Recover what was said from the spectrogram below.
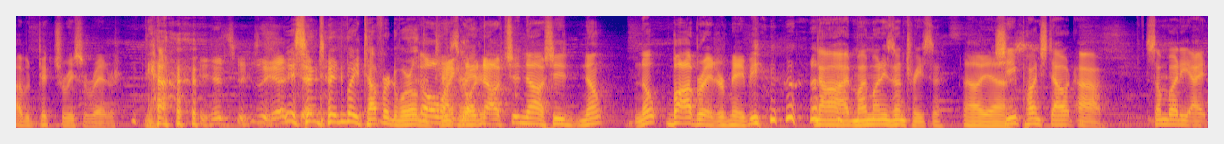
I would pick Teresa Rader. Yeah. Is there anybody tougher in the world Oh my Teresa God! Rader? No, she, no, she, no, nope. Bob Rader, maybe. no, my money's on Teresa. Oh yeah. She punched out uh, somebody. I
